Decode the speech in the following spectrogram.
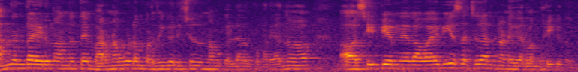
അന്നെന്തായിരുന്നു അന്നത്തെ ഭരണകൂടം പ്രതികരിച്ചത് നമുക്ക് എല്ലാവർക്കും അറിയാം. അന്ന് സി പി എം നേതാവായ വി എസ് അച്യുതാനന്ദനാണ് കേരളം ഭരിക്കുന്നത്.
